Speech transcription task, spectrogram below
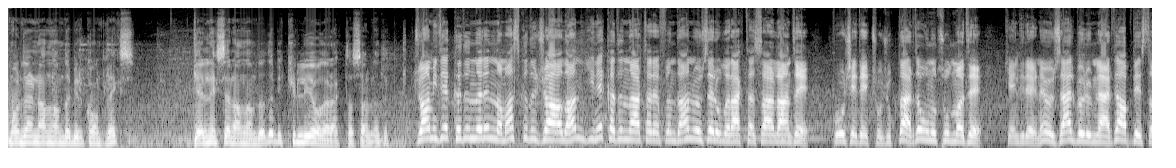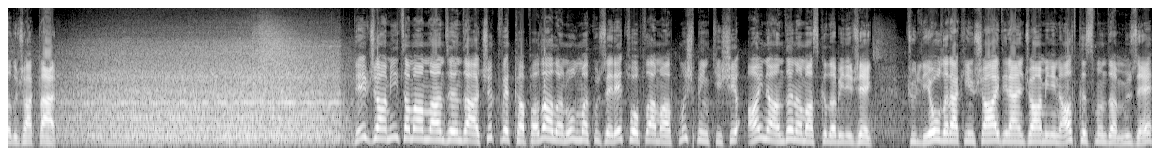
modern anlamda bir kompleks, geleneksel anlamda da bir külliye olarak tasarladık. Camide kadınların namaz kılacağı alan yine kadınlar tarafından özel olarak tasarlandı. Projede çocuklar da unutulmadı. Kendilerine özel bölümlerde abdest alacaklar. Dev cami tamamlandığında açık ve kapalı alan olmak üzere toplam 60 bin kişi aynı anda namaz kılabilecek. Külliye olarak inşa edilen caminin alt kısmında müze,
